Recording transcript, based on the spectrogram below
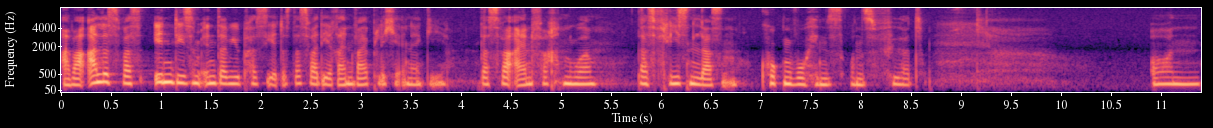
Aber alles, was in diesem Interview passiert ist, das war die rein weibliche Energie. Das war einfach nur das Fließen lassen, gucken, wohin es uns führt. Und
